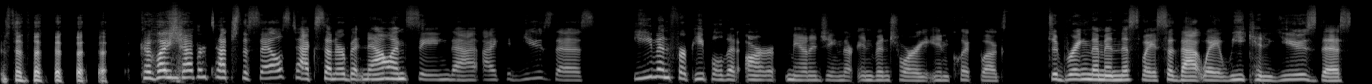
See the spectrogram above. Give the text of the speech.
Because I never touched the sales tax center, but now I'm seeing that I could use this even for people that aren't managing their inventory in QuickBooks to bring them in this way. So that way we can use this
